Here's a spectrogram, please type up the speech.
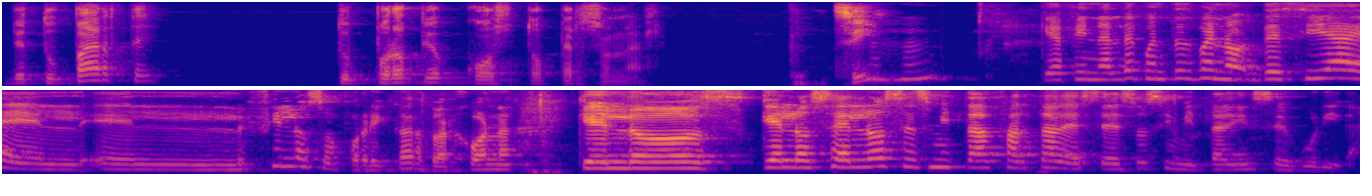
de tu parte tu propio costo personal. ¿Sí? que a final de cuentas, bueno, decía el, filósofo Ricardo Arjona que los, que los celos es mitad falta de sesos y mitad inseguridad.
